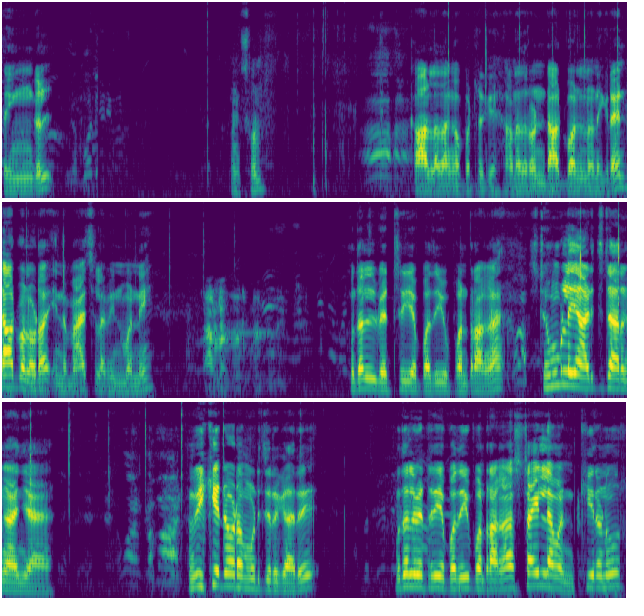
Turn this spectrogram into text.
சிங்கிள் நெக்ஸ்ட் ஒன் காலில் தாங்க பட்டிருக்கு. ஆனால் ஒன் டாட் பால்னு நினைக்கிறேன். டாட் பாலோட இந்த மேட்ச்சில் வின் பண்ணி முதல் வெற்றியை பதிவு பண்ணுறாங்க ஸ்டெம்புலையும் அடிச்சிட்டாருங்க இங்கே. விக்கெட்டோட முடிச்சிருக்காரு. முதல் வெற்றியை பதிவு பண்ணுறாங்க ஸ்டைல் லெவன் கீரனூர்.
